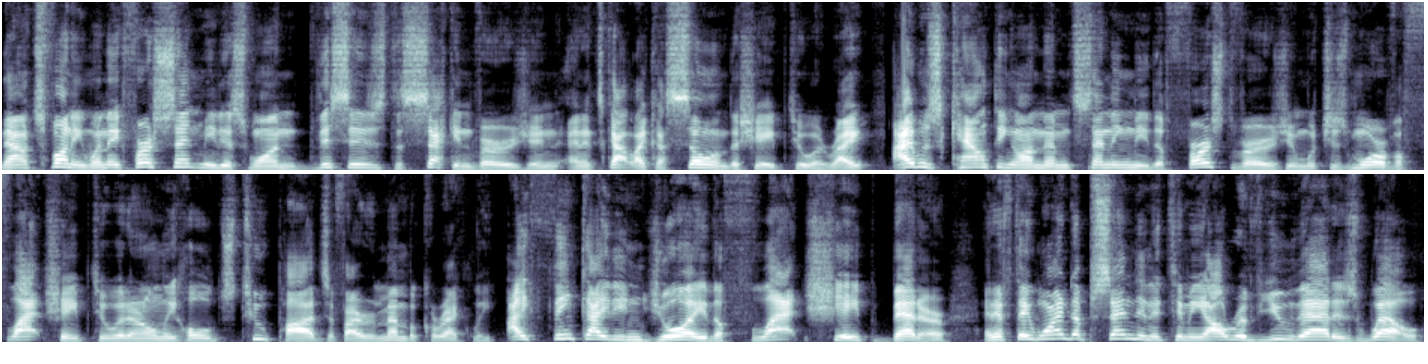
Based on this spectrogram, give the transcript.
Now, it's funny, when they first sent me this one, this is the second version, and it's got like a cylinder shape to it, right? I was counting on them sending me the first version, which is more of a flat shape to it and only holds two pods, if I remember correctly. I think I'd enjoy the flat shape better, and if they wind up sending it to me, I'll review that as well.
